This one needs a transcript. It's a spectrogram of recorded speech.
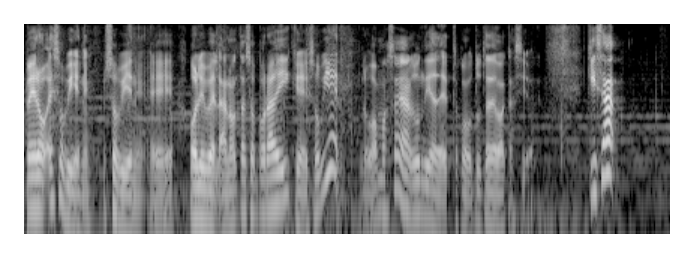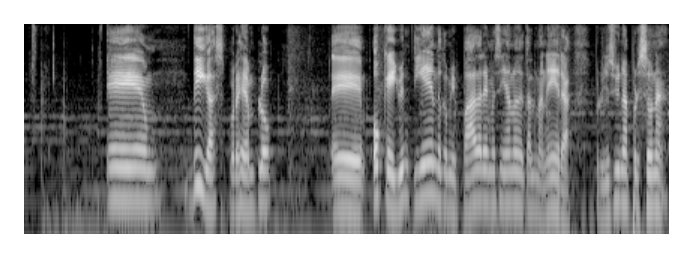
Pero eso viene, eso viene. Eh, Oliver, anota eso por ahí, que eso viene. Lo vamos a hacer algún día de esto, cuando tú te de vacaciones. Quizá eh, digas, por ejemplo, ok, yo entiendo que mi padre me enseñaron de tal manera, pero yo soy una persona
